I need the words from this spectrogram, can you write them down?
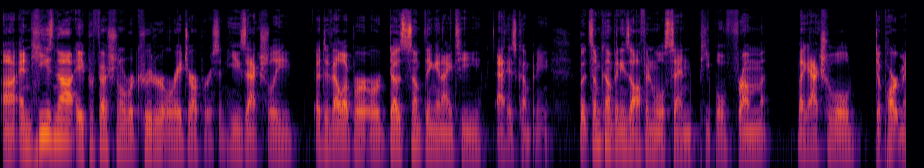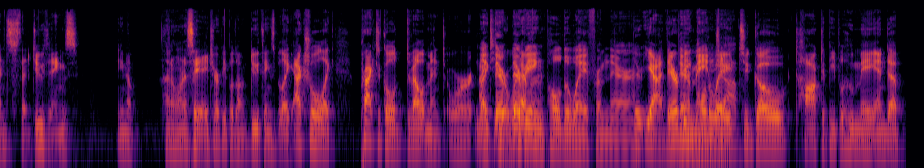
uh, and he's not a professional recruiter or HR person. He's actually a developer or does something in IT at his company. But some companies often will send people from like actual departments that do things. You know, I don't want to say HR people don't do things, but like actual like practical development or Like IT they're or they're being pulled away from their. They're- yeah, they're their being pulled away job. to go talk to people who may end up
